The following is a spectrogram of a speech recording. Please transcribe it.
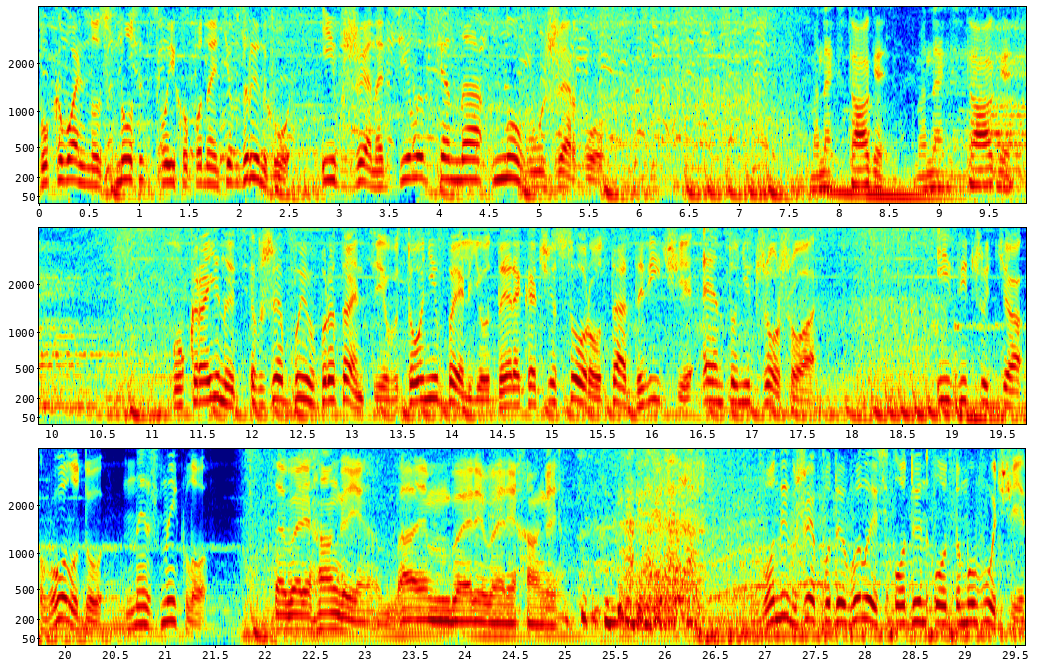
буквально зносить своїх опонентів з рингу і вже націлився на нову жертву. My next target. My next target. Українець вже бив британців Тоні Белью, Дерека Чісору та двічі Ентоні Джошуа. І відчуття голоду не зникло. I'm very hungry. I am very, very hungry. Вони вже подивились один одному в очі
